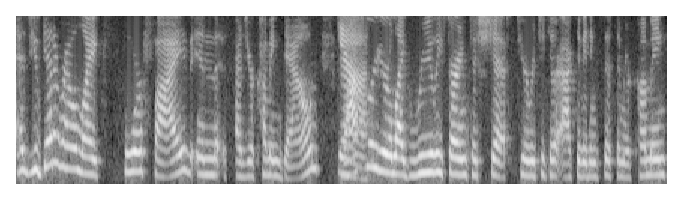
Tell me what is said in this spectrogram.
as you get around like four five in the, as you're coming down yeah. that's where you're like really starting to shift your reticular activating system. You're coming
